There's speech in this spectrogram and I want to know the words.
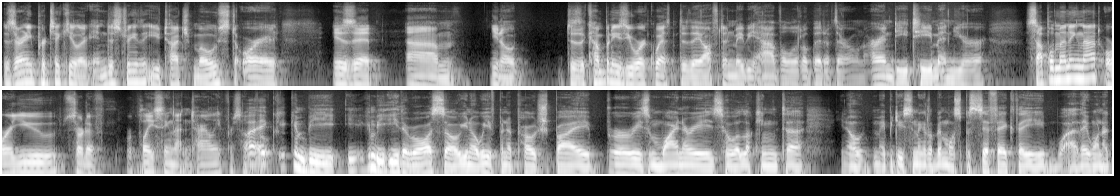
is there any particular industry that you touch most, or is it, um, you know, do the companies you work with do they often maybe have a little bit of their own R and D team, and you're supplementing that, or are you sort of replacing that entirely for some uh, it, it, can be it can be either or. So you know, we've been approached by breweries and wineries who are looking to you know maybe do something a little bit more specific. They they want to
